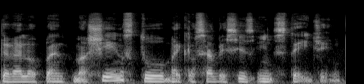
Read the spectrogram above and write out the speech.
development machines to microservices in staging.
